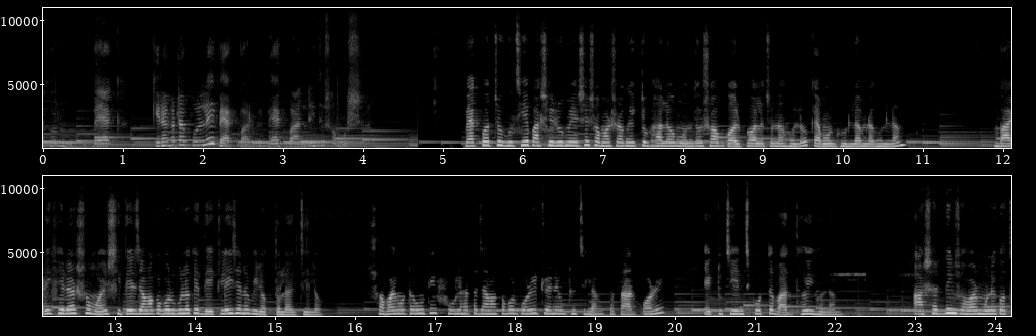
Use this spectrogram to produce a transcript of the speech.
এখন ব্যাগ, কেনাকাটা করলেই ব্যাগ বাড়বে। ব্যাগ বাড়লেই তো সমস্যা। ব্যাগপত্র গুছিয়ে পাশের রুমে এসে সবার সঙ্গে একটু ভালো মন্দ সব গল্প আলোচনা হলো, কেমন ঘুরলাম না ঘুরলাম। বাড়ি ফেরার সময় শীতের জামা কাপড়গুলোকে দেখলেই যেন বিরক্ত লাগছিল। সবাই মোটামুটি ফুল হাতা জামা কাপড় পরেই ট্রেনে উঠেছিলাম, তো তারপরে একটু চেঞ্জ করতে বাধ্যই হলাম। আসার দিন সবার মনে কত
